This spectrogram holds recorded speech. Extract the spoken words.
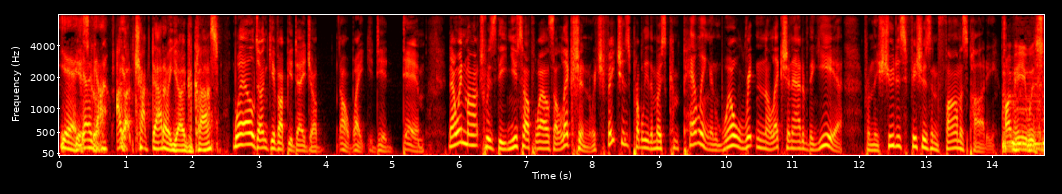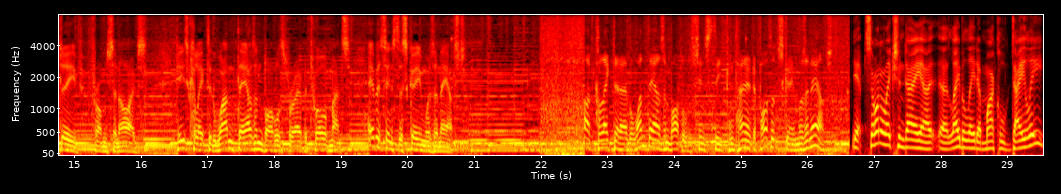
Yeah, yes, yoga. good. I got chucked out of a yoga class. Well, don't give up your day job. Oh, wait, you did. Damn. Now, in March was the New South Wales election, which features probably the most compelling and well written election ad of the year from the Shooters, Fishers, and Farmers Party. I'm here with Steve from St Ives. He's collected 1,000 bottles for over 12 months, ever since the scheme was announced. I've collected over 1,000 bottles since the container deposit scheme was announced. Yep. So on election day, uh, uh, Labor leader Michael Daley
